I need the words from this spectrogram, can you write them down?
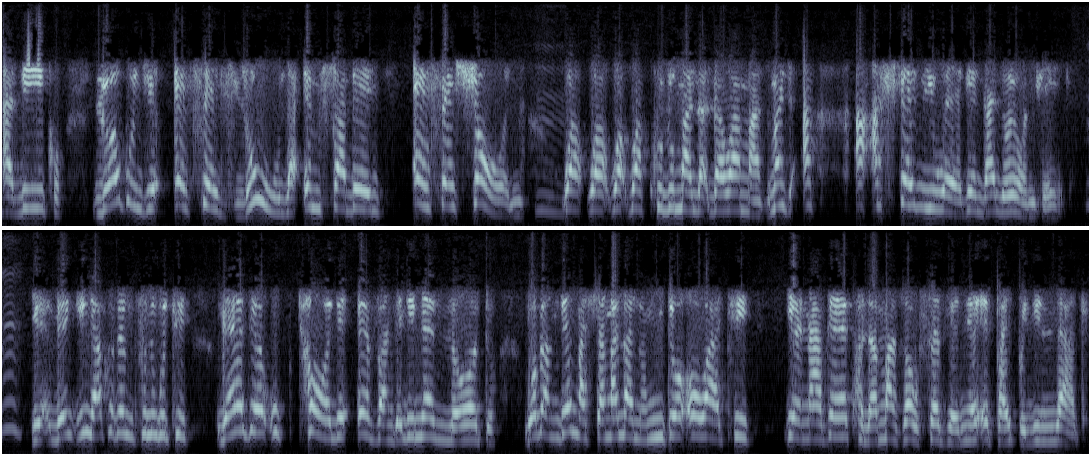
alikho. Lokhu nje esedlula emhlabeni eseshona wakhuluma lawa amazwi manje ahleliwe ke ngaloyo ndlela. Ingakho bengifuna ukuthi ngeke ukuthole evangelini elilodwa ngoba ngike ngahlangana nomuntu owathi yena akekho lamazwi awu7 eBhayibhelini lakhe.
